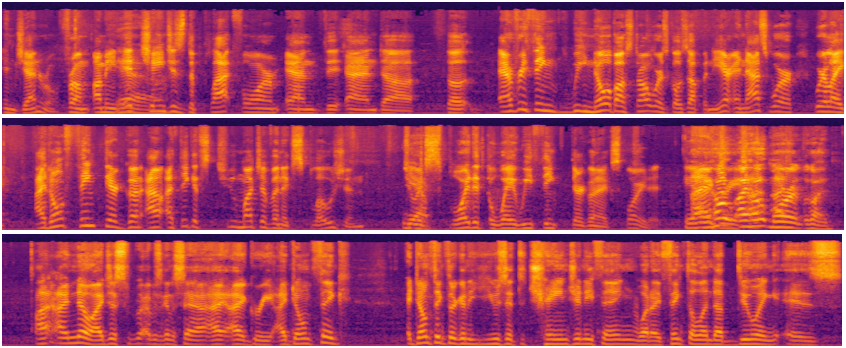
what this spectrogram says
in general. From I mean, Yeah. it changes the platform and the and uh, the everything we know about Star Wars goes up in the air, and that's where we're like, I don't think they're gonna. I, I think it's too much of an explosion to Yeah. exploit it the way we think they're gonna exploit it. Yeah, I I, hope. I hope I- more. go ahead. I, I know. I just I was going to say I, I agree. I don't think I don't think they're going to use it to change anything. What I think they'll end up doing is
